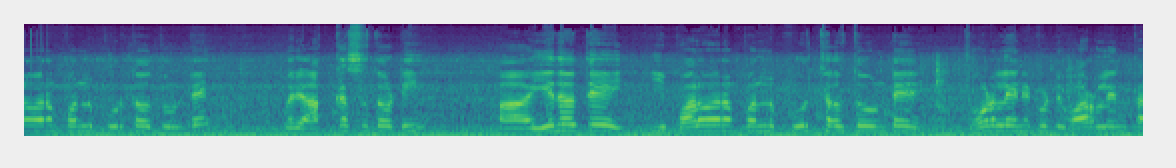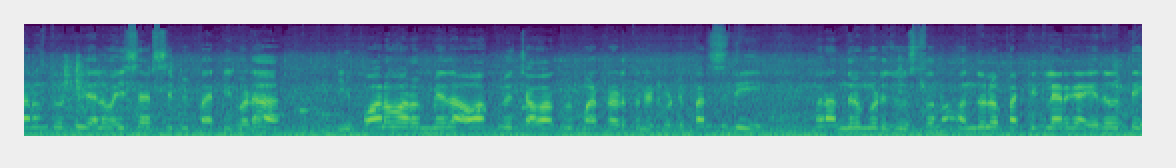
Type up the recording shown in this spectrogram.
పోలవరం పనులు పూర్తవుతుంటే మరి అక్కసుతోటి ఏదైతే ఈ పోలవరం పనులు పూర్తవుతూ ఉంటే చూడలేనటువంటి వారలేని తనంతో ఇలా వైఎస్ఆర్సీపీ పార్టీ కూడా ఈ పోలవరం మీద అవాకులు చవాకులు మాట్లాడుతున్నటువంటి పరిస్థితి మనందరం కూడా చూస్తున్నాం. అందులో పర్టికులర్గా ఏదైతే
